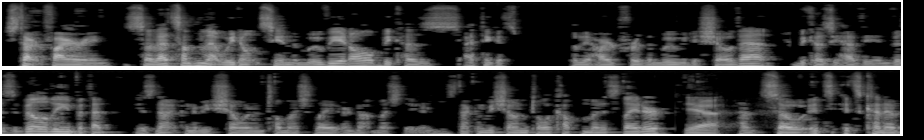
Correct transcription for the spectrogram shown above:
start firing. So that's something that we don't see in the movie at all because I think it's really hard for the movie to show that because you have the invisibility, but that is not going to be shown until much later, or not much later. It's not going to be shown until a couple minutes later. Yeah, Um, so it's it's kind of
